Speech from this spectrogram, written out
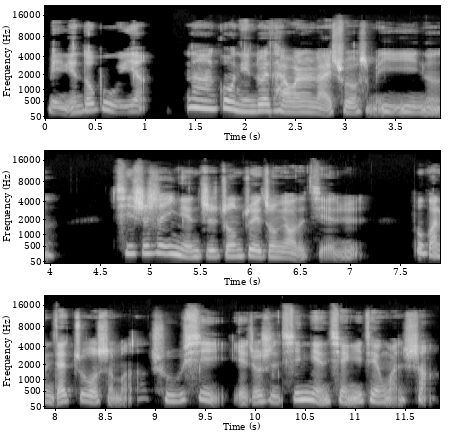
每年都不一样。那过年对台湾人来说有什么意义呢？其实是一年之中最重要的节日，不管你在做什么，除夕也就是新年前一天晚上。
